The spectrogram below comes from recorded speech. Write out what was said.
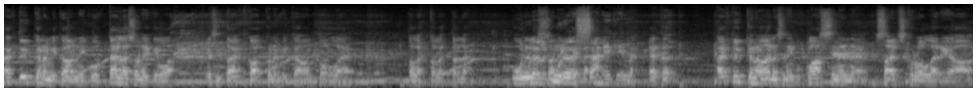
Act 1, mikä on niinku tällä Sonicilla, ja sitten Act 2, mikä on tolle, tolle, tolle, tolle uudelle, Uudelle, uudelle Sonicille. Että Act 1 on aina se niinku klassinen äh, side-scroller ja,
